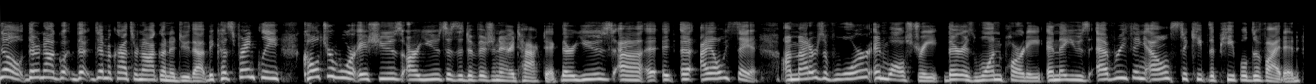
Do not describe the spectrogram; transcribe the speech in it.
No, they're not. Go- the Democrats are not going to do that because, frankly, culture war issues are used as a divisionary tactic. They're used. Uh, it, it, I always say it on matters of war and Wall Street. There is one party, and they use everything else to keep the people divided.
